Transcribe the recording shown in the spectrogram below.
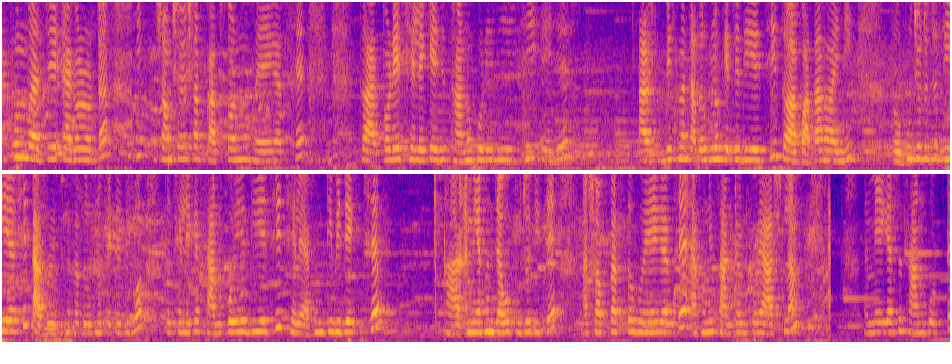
এখন বাজে এগারোটা। সংসারে সব কাজকর্ম হয়ে গেছে। তারপরে ছেলেকে এই যে স্নানও করে দিয়েছি। এই যে আর বিছনার চাদরগুলো কেচে দিয়েছি, তো আর পাতা হয়নি। তো পুজো টুজো দিয়ে আসি, তারপরে বিছনার চাদরগুলো পেতে দিব। তো ছেলেকে স্নান করিয়ে দিয়েছি, ছেলে এখন টিভি দেখছে। আর আমি এখন যাব পুজো দিতে। আর সব কাজ তো হয়ে গেছে, এখনই স্নান টান করে আসলাম। আর মেয়ে গেছে স্নান করতে।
